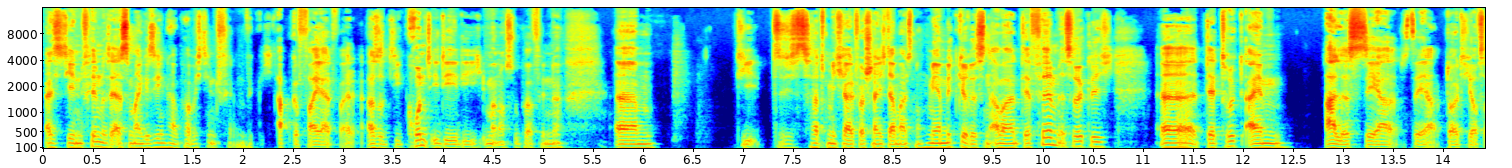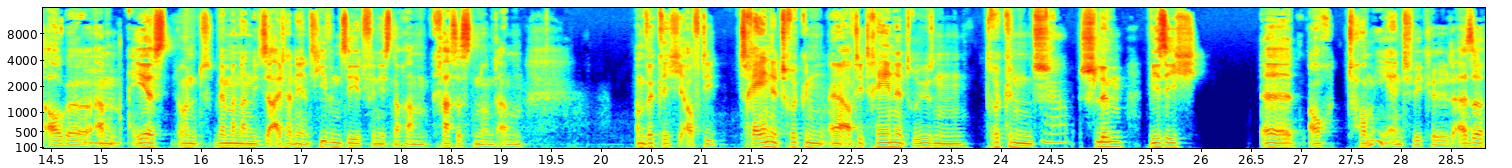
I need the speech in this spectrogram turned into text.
als ich den Film das erste Mal gesehen habe, habe ich den Film wirklich abgefeiert, weil, also die Grundidee, die ich immer noch super finde, ähm, die, das hat mich halt wahrscheinlich damals noch mehr mitgerissen. Aber der Film ist wirklich, äh, der drückt einem alles sehr, sehr deutlich aufs Auge. Mhm. Am ehesten, und wenn man dann diese Alternativen sieht, finde ich es noch am krassesten und am, am wirklich auf die Träne drücken, äh, auf die Tränedrüsen drückend Ja. schlimm, wie sich äh, auch Tommy entwickelt. Also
